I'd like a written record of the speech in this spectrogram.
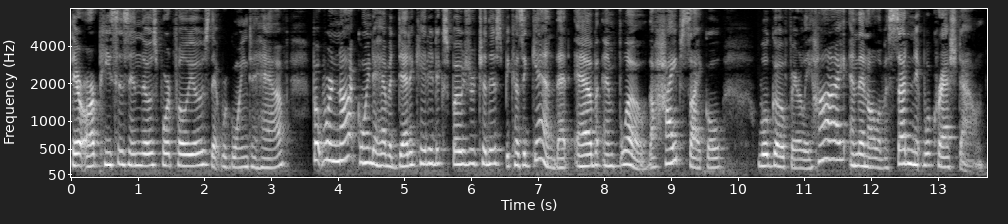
There are pieces in those portfolios that we're going to have, but we're not going to have a dedicated exposure to this because again, that ebb and flow, the hype cycle will go fairly high and then all of a sudden it will crash down.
